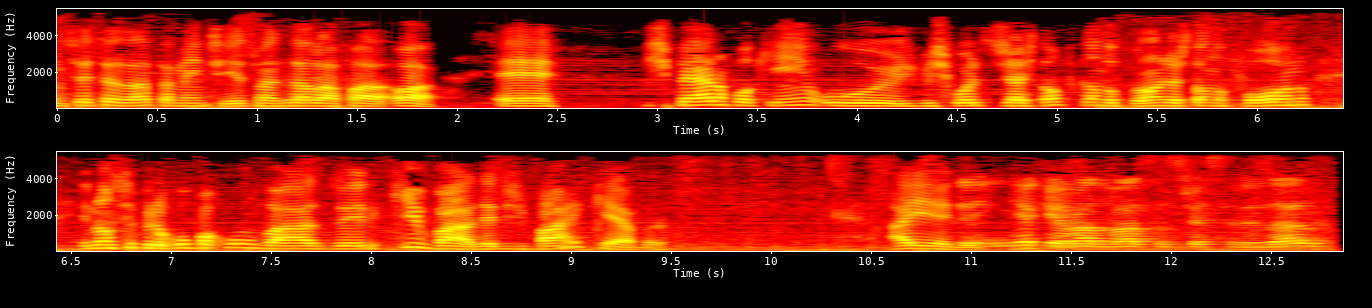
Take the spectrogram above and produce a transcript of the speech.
eu não sei se é exatamente isso, mas ela fala, ó, é, espera um pouquinho, os biscoitos já estão ficando prontos, já estão no forno, e não se preocupa com o vaso. Ele, que vaso? Ele esbarra e quebra. Aí ele, Ele ia quebrar o vaso se eu tivesse avisado?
